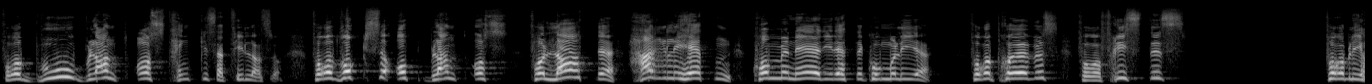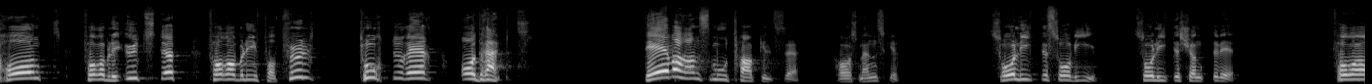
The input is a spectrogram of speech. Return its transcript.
for å bo blant oss, tenke seg til, altså. For å vokse opp blant oss forlate herligheten, komme ned i dette kummerlige. For å prøves, for å fristes, for å bli hånt, for å bli utstøtt, for å bli forfulgt, torturert og drept. Det var hans mottakelse fra oss mennesker. Så lite så vi. Så lite skjønte vi. For å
